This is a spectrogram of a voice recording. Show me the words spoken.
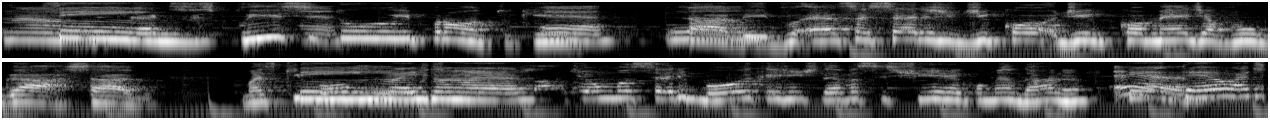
Não. Sim. Sexo explícito e pronto. Que, É. Não. sabe? Essas séries de, co- de comédia vulgar, sabe? Mas que Sim, bom. mas não é. É uma série boa que a gente deve assistir e recomendar, né? Tem É. até, eu acho,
